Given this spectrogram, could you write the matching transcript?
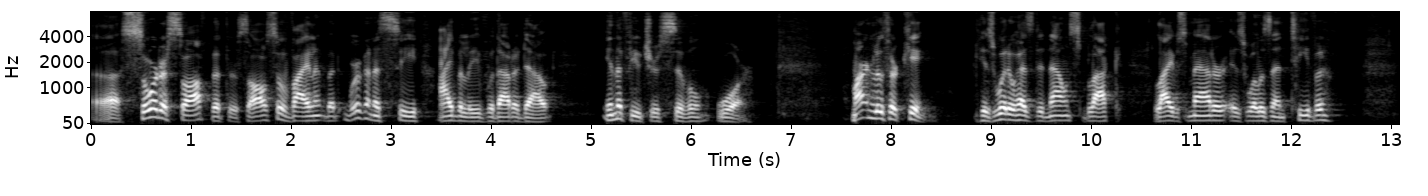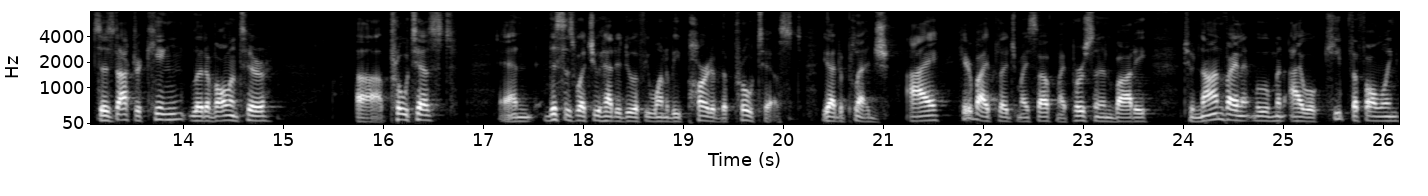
Uh, sort of soft, but there's also violent. But we're going to see, I believe, without a doubt, in the future, civil war. Martin Luther King, his widow has denounced Black Lives Matter as well as Antifa. Says Dr. King led a volunteer uh, protest. And this is what you had to do if you want to be part of the protest. You had to pledge. I hereby pledge myself, my person and body, to nonviolent movement. I will keep the following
